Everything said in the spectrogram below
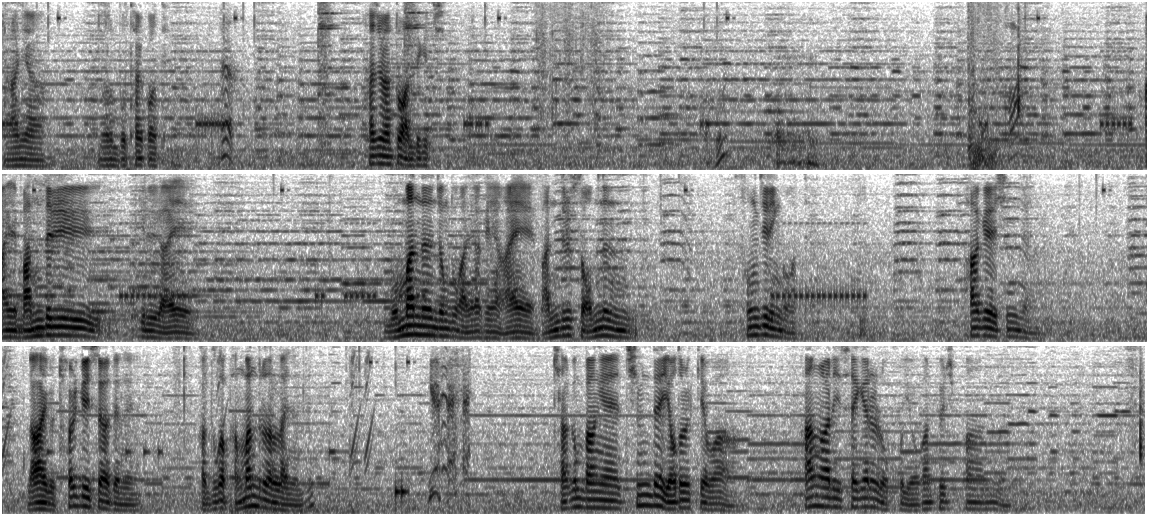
아니야. 너는 못할 것 같아 하지만 또 안 되겠지. 아예 만들기를 아예 못 만드는 정도가 아니라 그냥 아예 만들 수 없는 성질인 것 같아. 파괴의 신장. 나 이거 철개 있어야 되네. 아까 누가 방 만들어 달라 했는데 작은 방에 침대 8개와 항아리 3개를 놓고 여관 표지판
